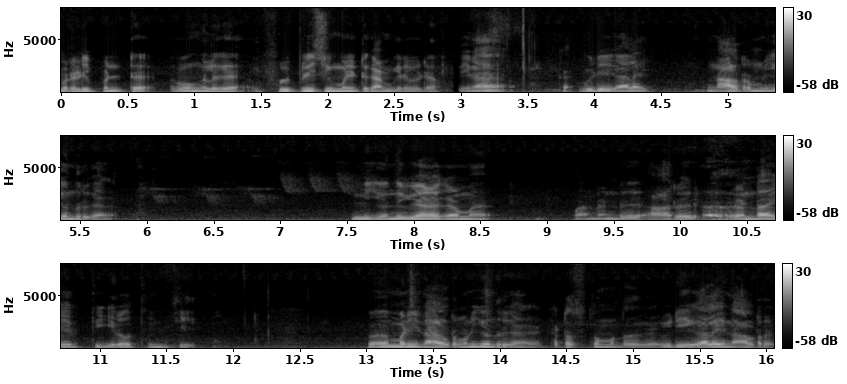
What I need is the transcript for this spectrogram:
ரெடி பண்ணிட்டு உங்களுக்கு ஃபுல் ஃபினிஷிங் பண்ணிவிட்டு காமிக்கிறேன் வீடியோ. பார்த்தீங்கன்னா க- விடிய காலை நாலரை மணிக்கு வந்திருக்காங்க. இன்றைக்கி வந்து வியாழக்கிழமை பன்னெண்டு ஆறு ரெண்டாயிரத்தி இருபத்தஞ்சி. இப்போ மணி நாலரை மணிக்கு வந்திருக்காங்க. கட்டை சுத்தம் பண்ணுறதுக்கு விடிய காலை நாலரை.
